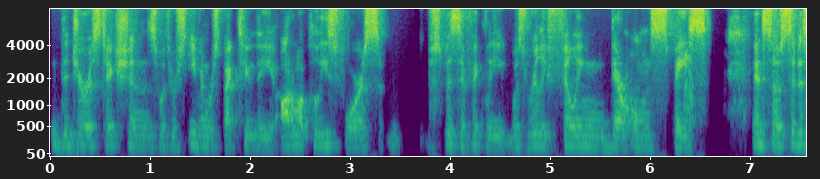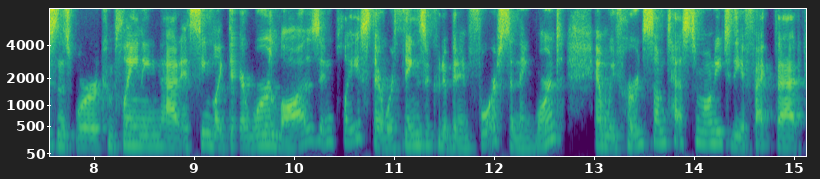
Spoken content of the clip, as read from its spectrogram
the jurisdictions with even respect to the Ottawa police force specifically was really filling their own space. And so citizens were complaining that it seemed like there were laws in place, there were things that could have been enforced and they weren't. And we've heard some testimony to the effect that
